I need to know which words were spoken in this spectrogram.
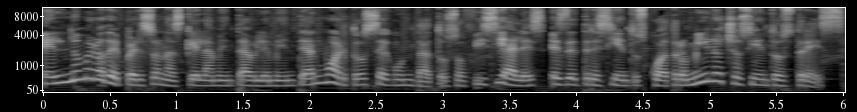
El número de personas que lamentablemente han muerto, según datos oficiales, es de 304.803.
